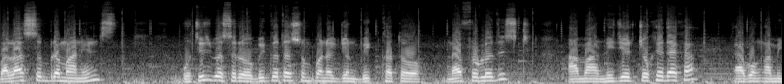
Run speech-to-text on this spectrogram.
বালাসুব্রমানিন্স পঁচিশ বছরের অভিজ্ঞতা সম্পন্ন একজন বিখ্যাত নেফ্রোলজিস্ট আমার নিজের চোখে দেখা এবং আমি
